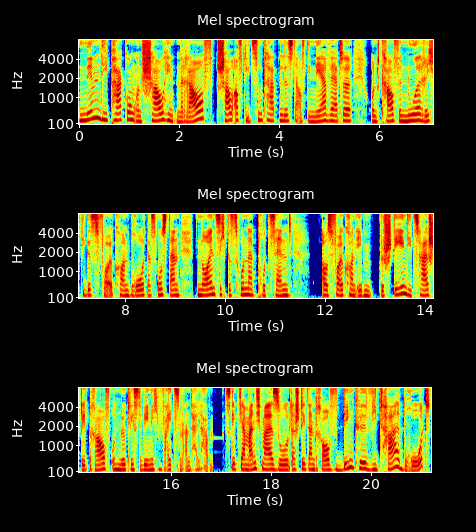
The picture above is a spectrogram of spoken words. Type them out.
Nimm die Packung und schau hinten rauf, schau auf die Zutatenliste, auf die Nährwerte und kaufe nur richtiges Vollkornbrot. Das muss dann 90 bis 100 Prozent aus Vollkorn eben bestehen. Die Zahl steht drauf und möglichst wenig Weizenanteil haben. Es gibt ja manchmal so, da steht dann drauf Dinkel Vitalbrot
